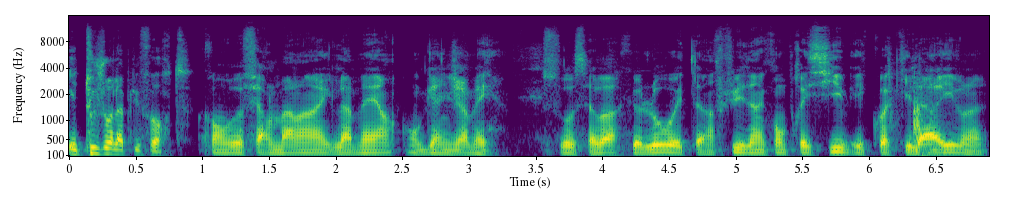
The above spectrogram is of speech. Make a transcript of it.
est toujours la plus forte. Quand on veut faire le malin avec la mer, on gagne jamais. Il faut savoir que l'eau est un fluide incompressible et quoi qu'il arrive,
